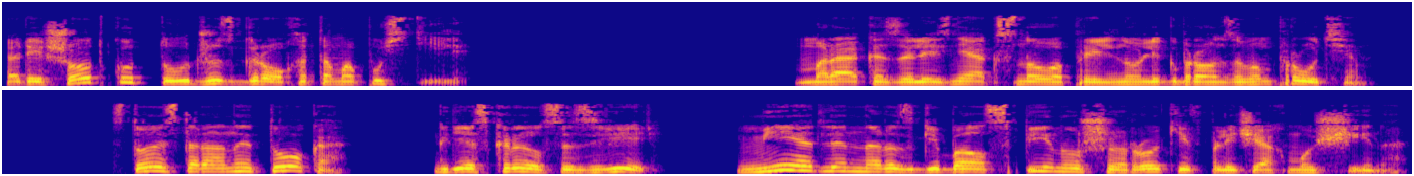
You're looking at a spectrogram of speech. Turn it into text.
Решетку тут же с грохотом опустили. Мрак и Залезняк снова прильнули к бронзовым прутьям. С той стороны тока, где скрылся зверь, медленно разгибал спину широкий в плечах мужчина.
